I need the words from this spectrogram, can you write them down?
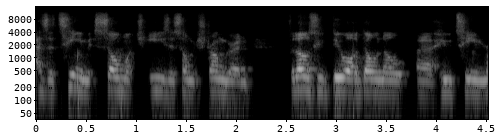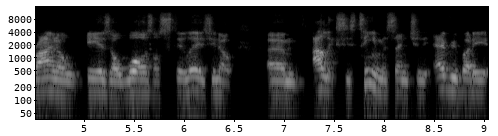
as a team, it's so much easier, so much stronger. And for those who do or don't know uh, who Team Rhino is or was or still is, you know, um, Alex's team essentially, everybody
